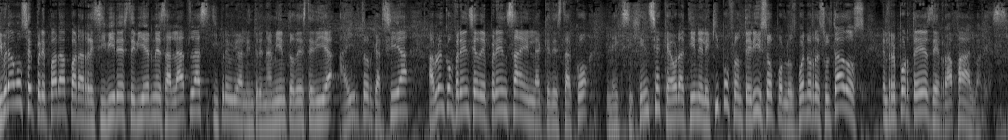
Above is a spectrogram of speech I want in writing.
Y Bravo se prepara para recibir este viernes al Atlas y previo al entrenamiento de este día, Ayrton García habló en conferencia de prensa en la que destacó la exigencia que ahora tiene el equipo fronterizo por los buenos resultados. El reporte es de Rafa Álvarez.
